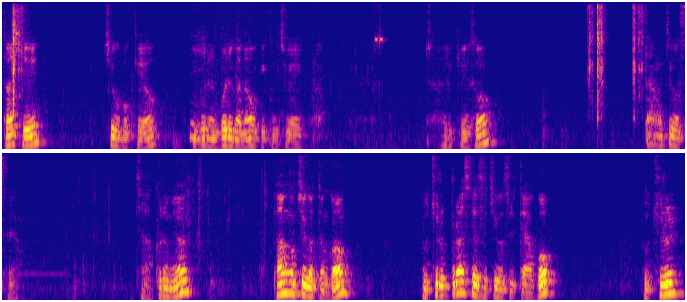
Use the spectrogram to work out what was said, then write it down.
다시 찍어볼게요. 이번엔 머리가 나오게끔 찍어야겠구나. 자, 이렇게 해서 딱 찍었어요. 자, 그러면 방금 찍었던 거 노출을 플러스해서 찍었을 때하고 노출을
